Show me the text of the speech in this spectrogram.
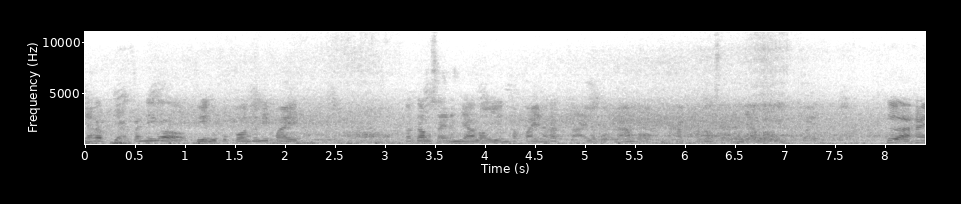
นะครับ อย่างคันนี้ก็เปลี่ยนอุปกรณ์ตัวนี้ไปก็ต้องใส่น้ำยาหล่อเย็นเข้าไปนะครับถ่ายระบบน้ำออกนะครับก็ต้องใส่น้ำยาหล่อเย็นเข้าไป เพื่อให้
